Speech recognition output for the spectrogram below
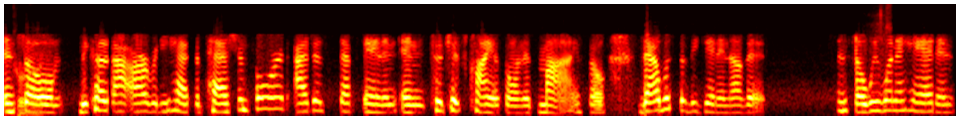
And so because i already had the passion for it i just stepped in and, and took his clients on as mine. So that was the beginning of it and so we went ahead and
